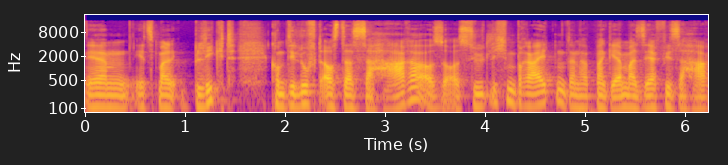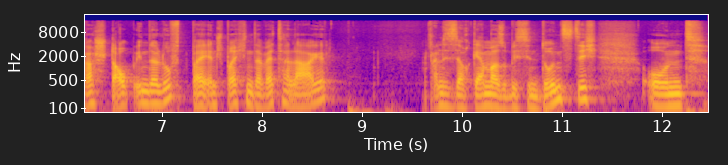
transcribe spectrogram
ähm, jetzt mal blickt, kommt die Luft aus der Sahara, also aus südlichen Breiten. Dann hat man gerne mal sehr viel Sahara-Staub in der Luft bei entsprechender Wetterlage. Dann ist es auch gerne mal so ein bisschen dunstig und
